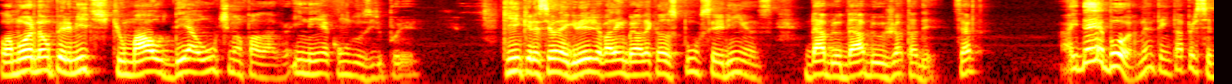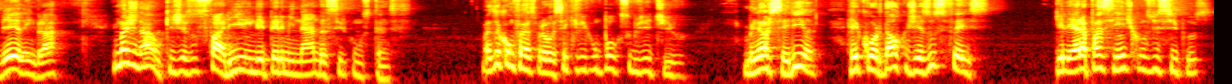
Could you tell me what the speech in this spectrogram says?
O amor não permite que o mal dê a última palavra e nem é conduzido por ele. Quem cresceu na igreja vai lembrar daquelas pulseirinhas WWJD, certo? A ideia é boa, né? Tentar perceber, lembrar, imaginar o que Jesus faria em determinadas circunstâncias. Mas eu confesso para você que fica um pouco subjetivo. Melhor seria recordar o que Jesus fez, que ele era paciente com os discípulos,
